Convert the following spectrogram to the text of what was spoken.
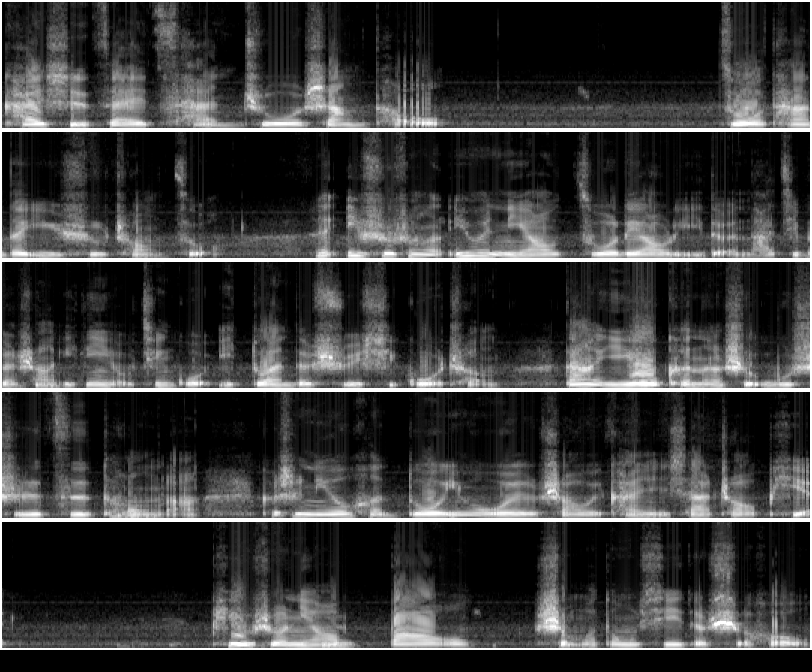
开始在餐桌上头做他的艺术创作？那艺术创作，因为你要做料理的人，他基本上一定有经过一段的学习过程，当然也有可能是无师自通啦。可是你有很多，因为我有稍微看一下照片，譬如说你要包。什么东西的时候，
